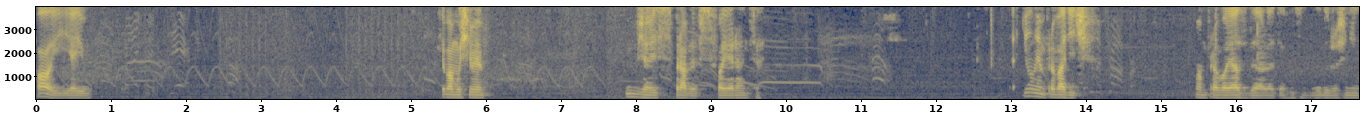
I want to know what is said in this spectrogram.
Oj, jeju. Chyba musimy wziąć sprawy w swoje ręce. Nie umiem prowadzić. Mam prawo jazdy, ale to za dużo się nie...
